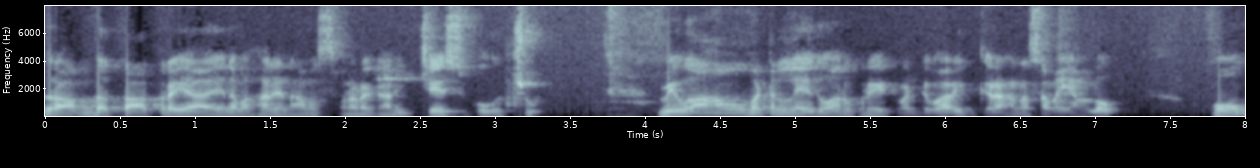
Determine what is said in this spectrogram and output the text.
గ్రామ్ దత్తాత్రేయాయ నమహాని అనే నామస్మరణ కానీ చేసుకోవచ్చు. వివాహం అవ్వటం లేదు అనుకునేటువంటి వారి గ్రహణ సమయంలో ఓం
